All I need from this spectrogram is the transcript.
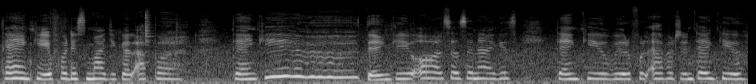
Thank you for this magical apple. Thank you. Thank you all so nice thank you beautiful everton. Thank you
